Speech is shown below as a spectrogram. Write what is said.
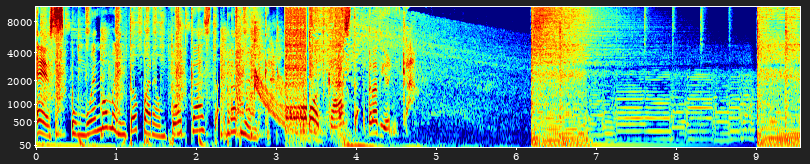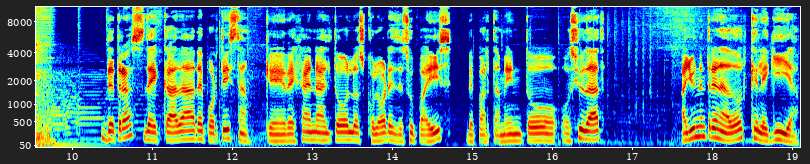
Es un buen momento para un podcast radiónica. Podcast radiónica. Detrás de cada deportista que deja en alto los colores de su país, departamento o ciudad, hay un entrenador que le guía,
